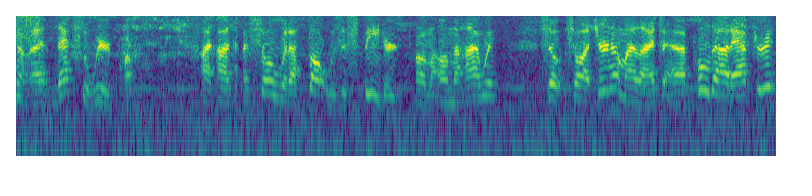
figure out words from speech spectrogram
No, uh, that's the weird part. I, I, I saw what I thought was a speeder on, on the highway. So, so I turned on my lights. And I pulled out after it.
